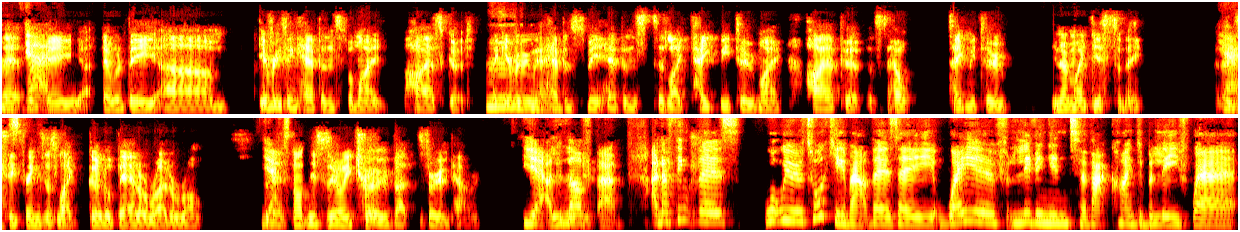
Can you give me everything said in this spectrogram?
that yeah. would be that would be um, everything happens for my highest good. Like everything that Mm. happens to me happens to like take me to my higher purpose to help take me to you know my destiny. I don't see things as like good or bad or right or wrong. But Yes. that's not necessarily true, but it's very empowering. Yeah, I love that. And I think there's what we were talking about. There's a way of living into that kind of belief where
